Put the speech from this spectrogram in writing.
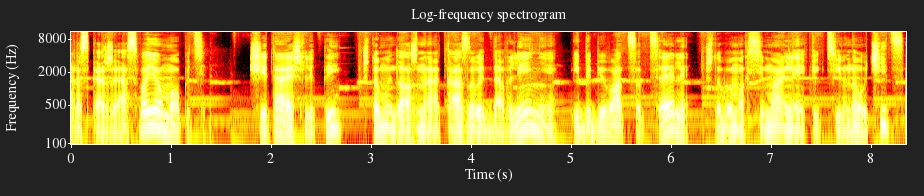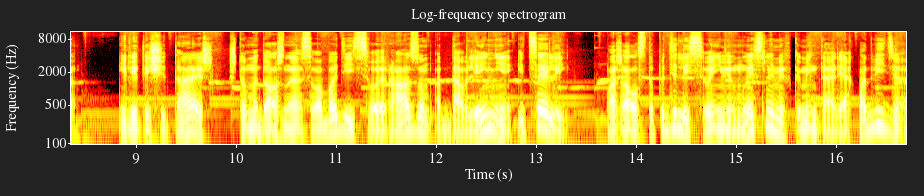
Расскажи о своем опыте. Считаешь ли ты, что мы должны оказывать давление и добиваться цели, чтобы максимально эффективно учиться? Или ты считаешь, что мы должны освободить свой разум от давления и целей? Пожалуйста, поделись своими мыслями в комментариях под видео.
